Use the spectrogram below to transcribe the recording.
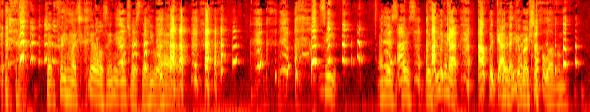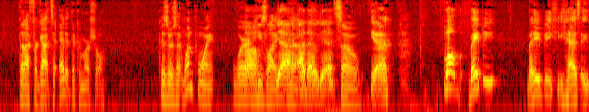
that pretty much kills any interest that he will have. See, and there's there's there's I even forgot- a, I forgot there's that even commercial. a couple of them that I forgot to edit the commercial because there's at one point where Oh, he's like, yeah, I know, yeah. So Yeah. Well, maybe, maybe he has a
